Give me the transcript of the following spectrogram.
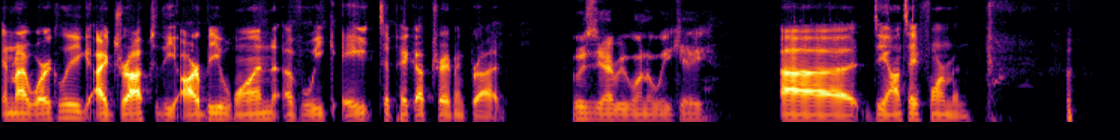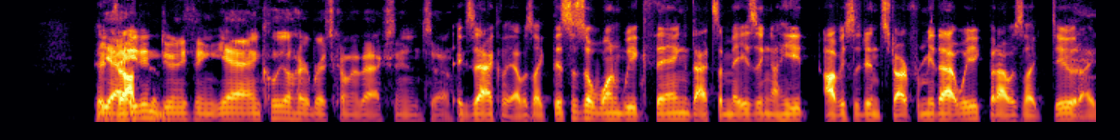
in my work league. I dropped the RB one of week eight to pick up Trey McBride. Who's the RB one of week eight? Uh, D'Onta Foreman. Yeah, he didn't him. do anything. Yeah, and Khalil Herbert's coming back soon. So Exactly. I was like, this is a one week thing. That's amazing. He obviously didn't start for me that week, but I was like, dude, I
